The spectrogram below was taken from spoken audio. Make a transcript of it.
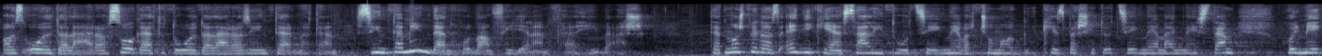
az oldalára, a szolgáltató oldalára az interneten. Szinte mindenhol van figyelemfelhívás. Tehát most például az egyik ilyen szállító cégnél, vagy csomagkézbesítő cégnél megnéztem, hogy még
